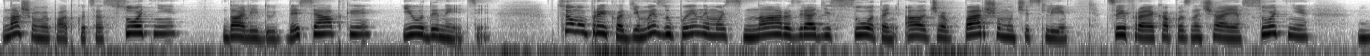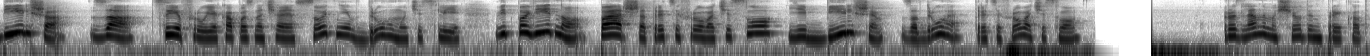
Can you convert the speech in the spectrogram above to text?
В нашому випадку це сотні, далі йдуть десятки і одиниці. Цьому прикладі ми зупинимось на розряді сотень, адже в першому числі цифра, яка позначає сотні, більша за цифру, яка позначає сотні в другому числі. Відповідно, перше трицифрове число є більшим за друге трицифрове число. Розглянемо ще один приклад.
